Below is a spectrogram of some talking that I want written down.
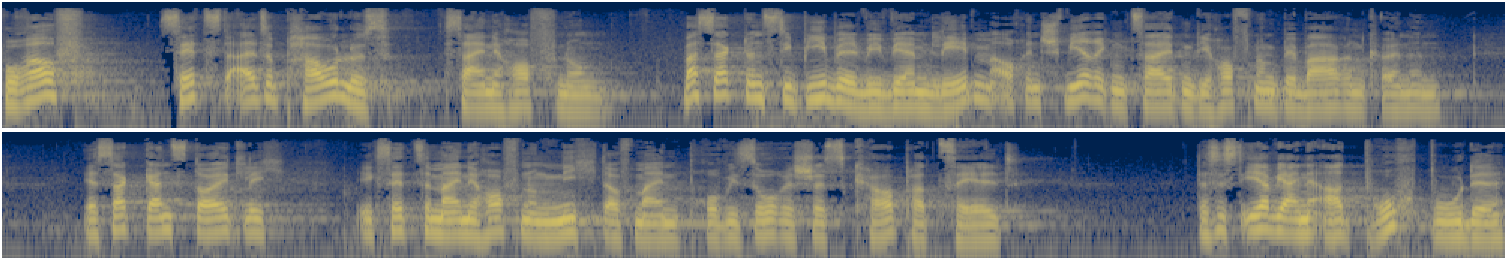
Worauf setzt also Paulus seine Hoffnung? Was sagt uns die Bibel, wie wir im Leben auch in schwierigen Zeiten die Hoffnung bewahren können? Er sagt ganz deutlich, ich setze meine Hoffnung nicht auf mein provisorisches Körperzelt. Das ist eher wie eine Art Bruchbude.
